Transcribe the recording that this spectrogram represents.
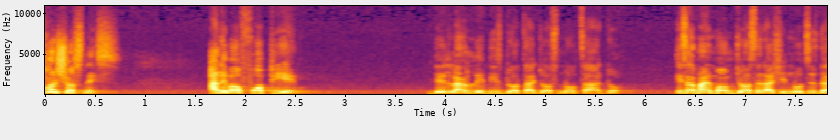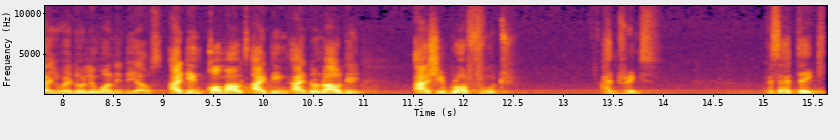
Consciousness. And about 4 p.m., the landlady's daughter just knocked at our door. He said, My mom just said that she noticed that you were the only one in the house. I didn't come out, I didn't, I don't know how they. And she brought food and drinks. I said, Take.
